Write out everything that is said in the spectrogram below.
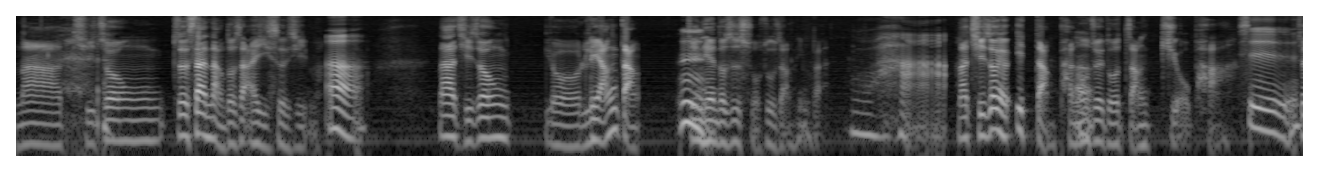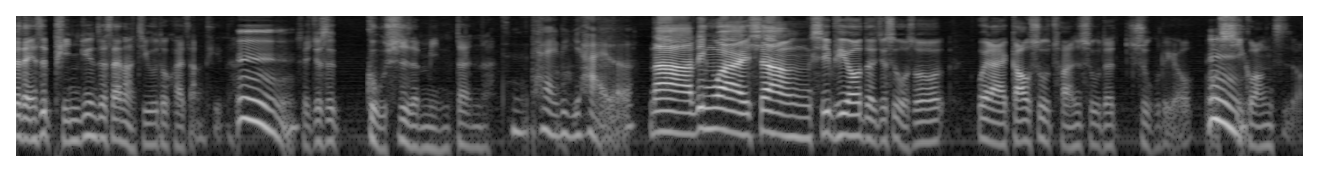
那其中这三档都是 IE 设计嘛？嗯。那其中有两档今天都是锁住涨停板，嗯，哇！那其中有一档盘中最多涨九趴，是，所以等于是平均这三档几乎都快涨停了，嗯，所以就是股市的明灯了，真的太厉害了。那另外像 CPU 的，就是我说未来高速传输的主流，嗯，细光子哦，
